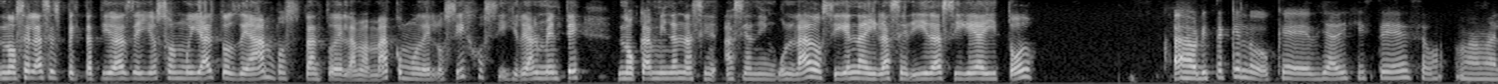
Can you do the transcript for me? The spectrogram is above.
no sé, las expectativas de ellos son muy altos de ambos, tanto de la mamá como de los hijos, y realmente no caminan hacia, hacia ningún lado, siguen ahí las heridas, sigue ahí todo. Ahorita que lo que ya dijiste eso, mamá,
